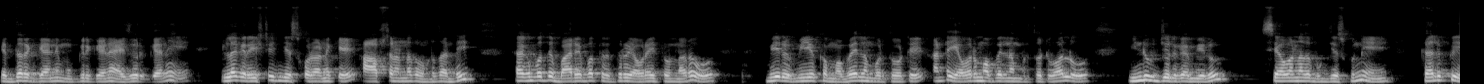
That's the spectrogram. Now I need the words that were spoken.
ఇద్దరికి కానీ ముగ్గురికి కానీ ఐదుగురికి కానీ ఇలాగ రిజిస్ట్రేషన్ చేసుకోవడానికి ఆప్షన్ అన్నది ఉండదండి కాకపోతే భార్యాభర్తలు ఇద్దరు ఎవరైతే ఉన్నారో మీరు మీ యొక్క మొబైల్ నెంబర్ తోటి అంటే ఎవరి మొబైల్ నెంబర్ తోటి వాళ్ళు ఇండివిజువల్గా మీరు సేవ అన్నది బుక్ చేసుకుని కలిపి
